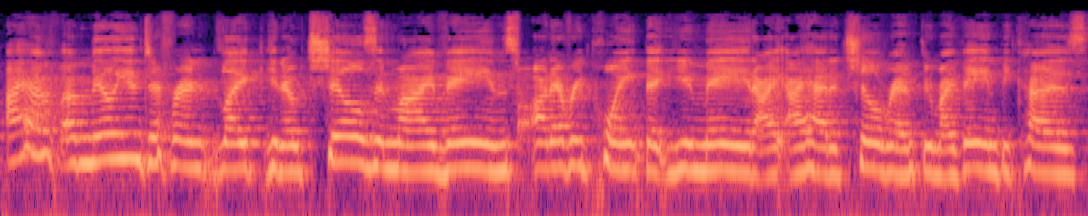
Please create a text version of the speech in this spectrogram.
I have a million different, like, you know, chills in my veins on every point that you made. I, I had a chill ran through my vein because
